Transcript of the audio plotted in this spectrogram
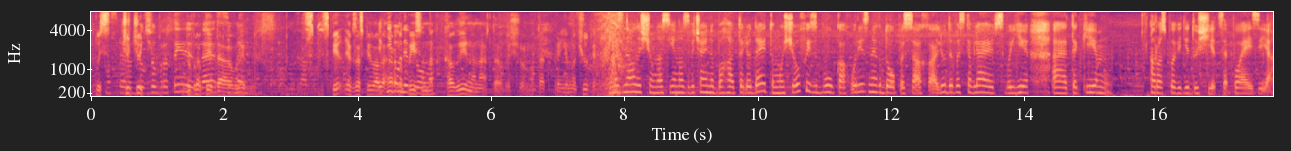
якусь Атмосферу чуть-чуть. доброти, доброти, да, вони сімейної. Спів, як заспівали Як ніби гарну пісню, калина наша, що, ну так приємно чути. Ми знали, що у нас є надзвичайно багато людей, тому що у Фейсбуках, у різних дописах люди виставляють свої е, такі. Розповіді душі, це поезія.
